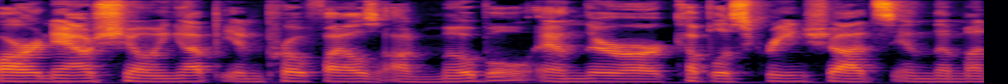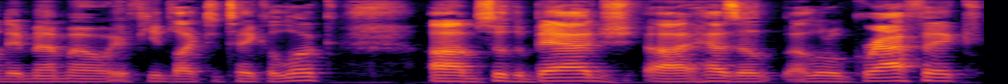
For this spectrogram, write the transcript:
are now showing up in profiles on mobile. And there are a couple of screenshots in the Monday memo if you'd like to take a look. Um, so the badge uh, has a, a, little graphic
